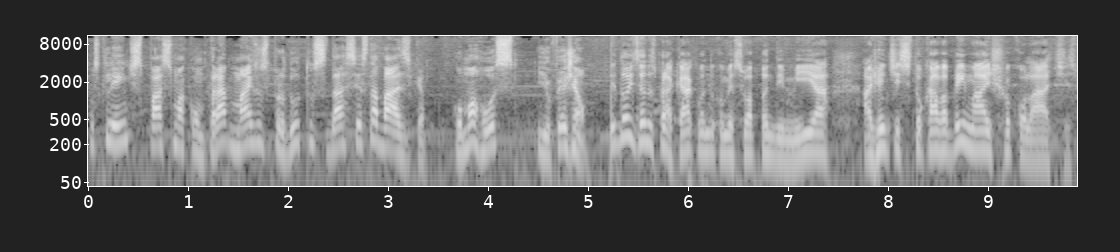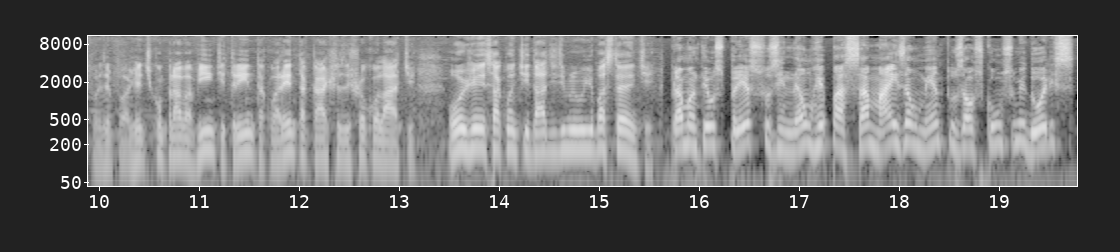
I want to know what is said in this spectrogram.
os clientes passam a comprar mais os produtos da cesta básica, como arroz e o feijão. De dois anos para cá, quando começou a pandemia, a gente estocava bem mais chocolates. Por exemplo, a gente comprava 20, 30, 40 caixas de chocolate. Hoje essa quantidade diminuiu bastante. Para manter os preços e não repassar mais aumentos aos consumidores,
